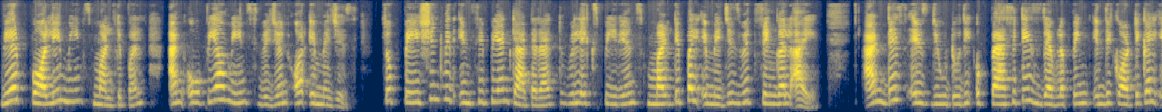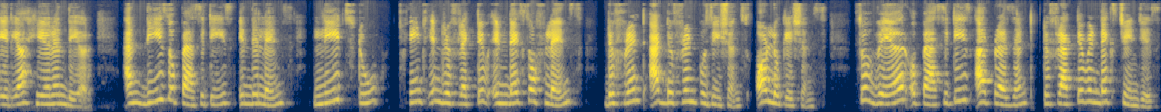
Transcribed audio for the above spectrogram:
where poly means multiple and opia means vision or images. So patient with incipient cataract will experience multiple images with single eye. And this is due to the opacities developing in the cortical area here and there. And these opacities in the lens leads to change in refractive index of lens different at different positions or locations. So where opacities are present, refractive index changes.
